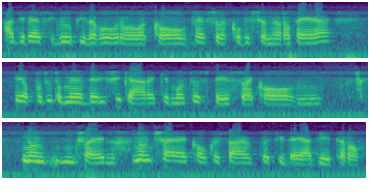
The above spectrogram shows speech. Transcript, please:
a diversi gruppi di lavoro ecco, presso la Commissione europea e ho potuto verificare che molto spesso ecco, mh, non, cioè, non c'è ecco, questa idea dietro,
